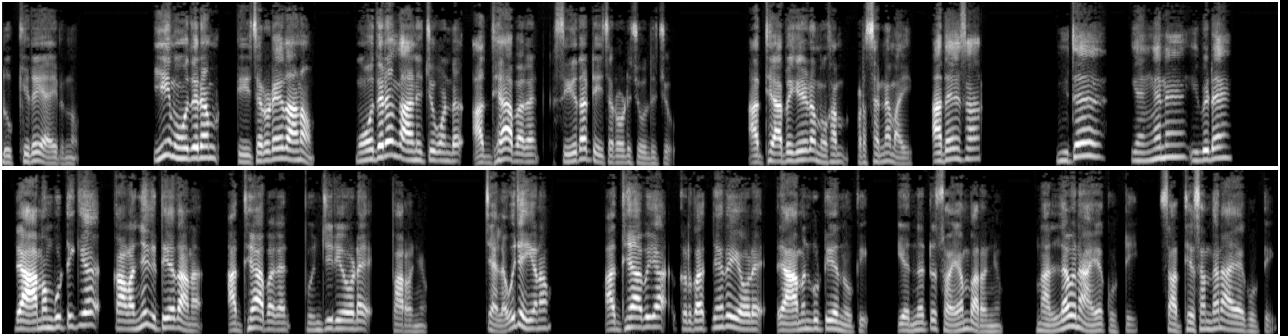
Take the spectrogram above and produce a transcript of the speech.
ദുഃഖിതയായിരുന്നു. ഈ മോതിരം ടീച്ചറുടേതാണോ? മോതിരം കാണിച്ചുകൊണ്ട് അധ്യാപകൻ സീത ടീച്ചറോട് ചോദിച്ചു. അധ്യാപികയുടെ മുഖം പ്രസന്നമായി. അതെ സാർ. ഇത് എങ്ങനെ ഇവിടെ? രാമൻകുട്ടിക്ക് കളഞ്ഞു കിട്ടിയതാണ്. അധ്യാപകൻ പുഞ്ചിരിയോടെ പറഞ്ഞു ചെലവ് ചെയ്യണം. അധ്യാപിക കൃതജ്ഞതയോടെ രാമൻകുട്ടിയെ നോക്കി. എന്നിട്ട് സ്വയം പറഞ്ഞു നല്ലവനായ കുട്ടി സത്യസന്ധനായ കുട്ടി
